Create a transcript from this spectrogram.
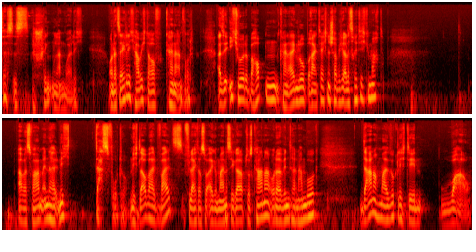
das ist stinkenlangweilig. Und tatsächlich habe ich darauf keine Antwort. Also ich würde behaupten, kein Eigenlob, rein technisch habe ich alles richtig gemacht. Aber es war am Ende halt nicht das Foto. Und ich glaube halt, weil es vielleicht auch so allgemein ist, egal ob Toskana oder Winter in Hamburg, da nochmal wirklich den Wow.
